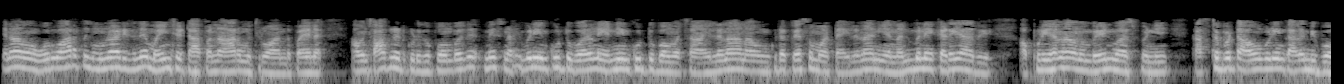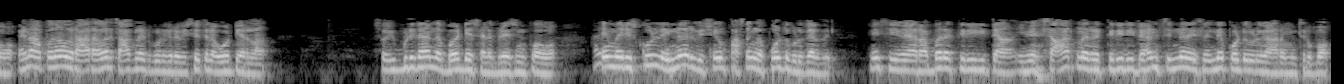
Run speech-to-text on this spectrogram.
ஏன்னா அவன் ஒரு வாரத்துக்கு முன்னாடி இருந்தே மைண்ட் செட் ஆப் பண்ண ஆரம்பிச்சிருவான் அந்த பையனை. அவன் சாக்லேட் கொடுக்க போகும்போது மிஸ் நான் இவனையும் கூட்டு போறேன்னு என்னையும் கூட்டு போக மச்சான். இல்லனா நான் அவங்க கூட பேச மாட்டேன். இல்லனா நீ என் நண்பனே கிடையாது. அப்படியெல்லாம் அவன் பிரெயின் வாஷ் பண்ணி கஷ்டப்பட்டு அவங்க கூடயும் கிளம்பி போவோம். ஏன்னா அப்பதான் ஒரு அரை ஹவர் சாக்லேட் கொடுக்குற விஷயத்துல ஓட்டிடலாம். ஸோ இப்படி தான் இந்த பர்த்டே செலிப்ரேஷன் போவோம் அதே மாதிரி ஸ்கூலில் இன்னொரு விஷயம் பசங்களை போட்டு கொடுக்கறது. மீஸ் இவன் ரப்பரை திருடிட்டான். இவன் ஷார்ப்னரை திருடிட்டான்னு சின்ன வயசுலேருந்தே போட்டு கொடுக்க ஆரம்பிச்சிருப்போம்.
